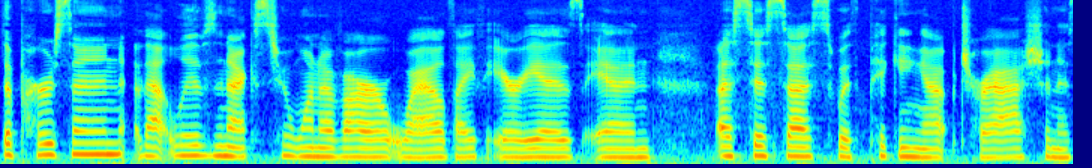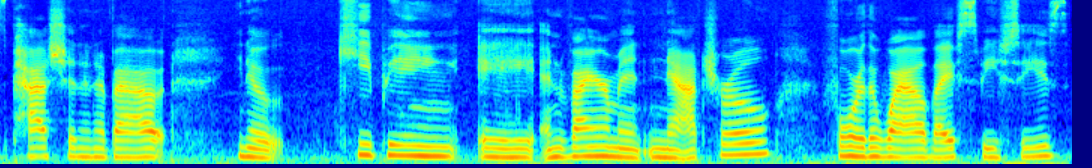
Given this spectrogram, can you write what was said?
the person that lives next to one of our wildlife areas and assists us with picking up trash and is passionate about, you know, keeping a environment natural for the wildlife species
